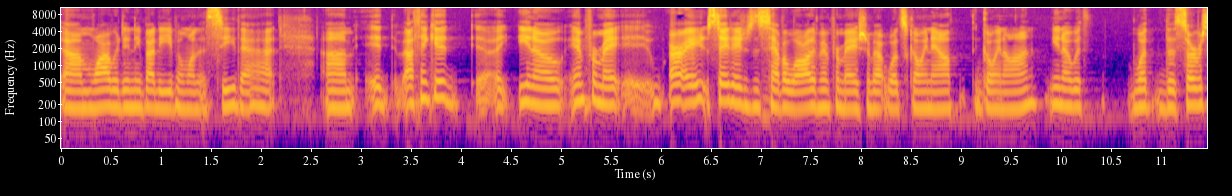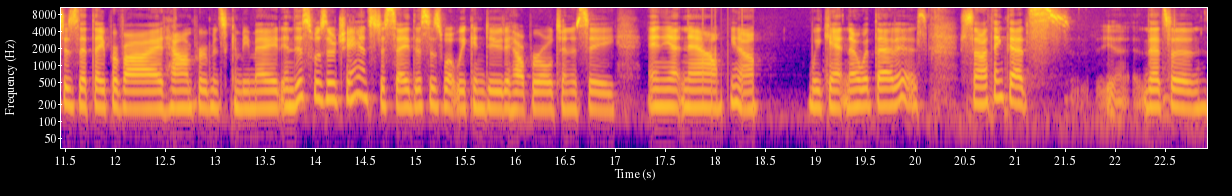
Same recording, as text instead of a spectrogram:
um, why would anybody even want to see that? Um, it, I think it, uh, you know, information. Our state agencies have a lot of information about what's going out, going on. You know, with what the services that they provide, how improvements can be made. And this was their chance to say, this is what we can do to help rural Tennessee. And yet now, you know, we can't know what that is. So I think that's that's a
